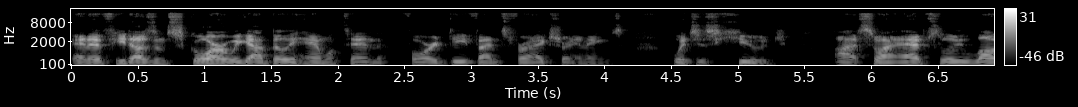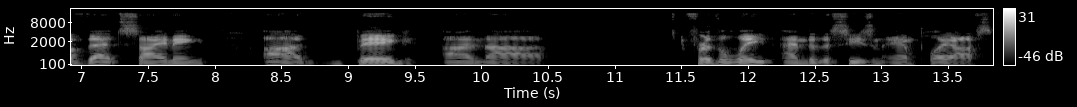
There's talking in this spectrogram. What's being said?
And if he doesn't score, we got Billy Hamilton for defense for extra innings, which is huge. Uh, so I absolutely love that signing. Uh, big on uh, for the late end of the season and playoffs.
